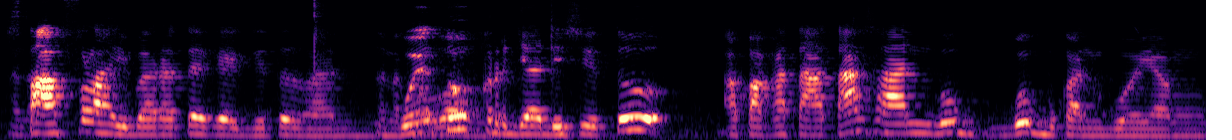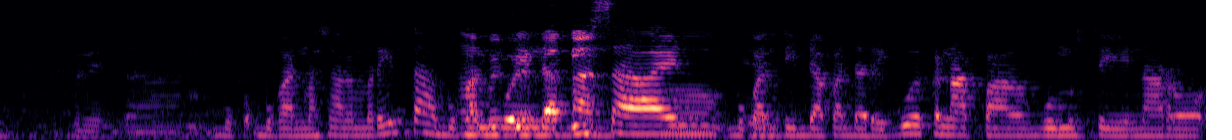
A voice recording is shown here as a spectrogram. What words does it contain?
staff lah ibaratnya kayak gitu kan. Gue tuh kerja di situ apa kata atasan gue gue bukan gue yang bu- bukan masalah merintah bukan gue yang desain Oh, bukan tindakan dari gue kenapa gue mesti naro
